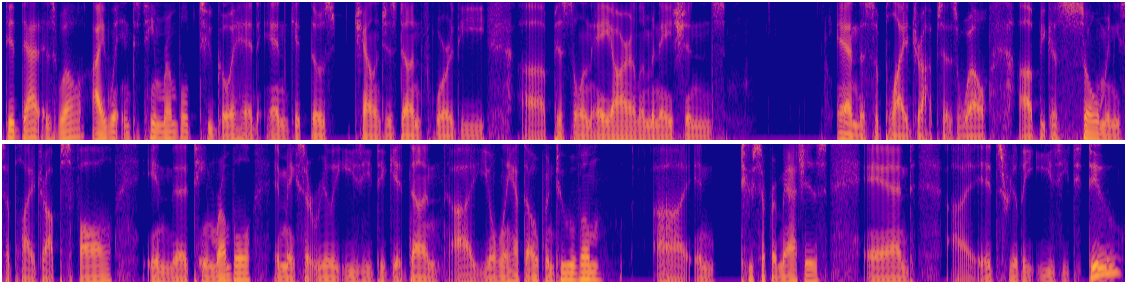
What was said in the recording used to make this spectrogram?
did that as well. I went into Team Rumble to go ahead and get those challenges done for the uh, pistol and AR eliminations and the supply drops as well uh, because so many supply drops fall in the team rumble it makes it really easy to get done. Uh, you only have to open two of them uh, in two separate matches and uh, it's really easy to do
